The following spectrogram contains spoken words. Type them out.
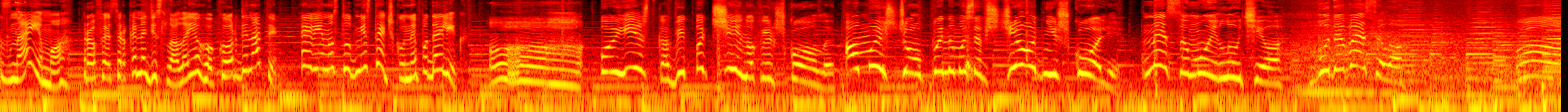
Знаємо, професорка надіслала його координати. Він у студмістечку неподалік. А, поїздка, відпочинок від школи. А ми що опинимося в ще одній школі? Не сумуй, Лучіо! Буде весело! А.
